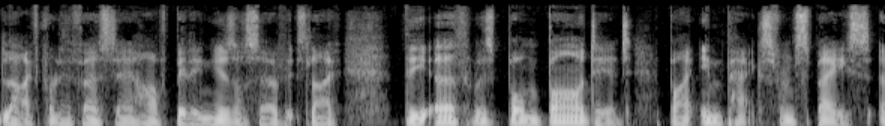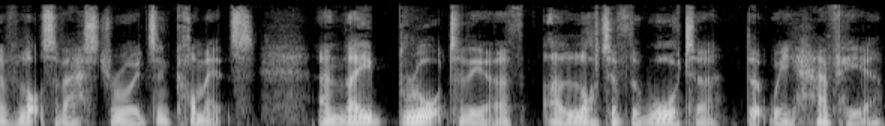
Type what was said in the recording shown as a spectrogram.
probably the first half billion years or so of its life, the Earth was bombarded by impacts from space of lots of asteroids and comets, and they brought to the Earth a lot of the water that we have here.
